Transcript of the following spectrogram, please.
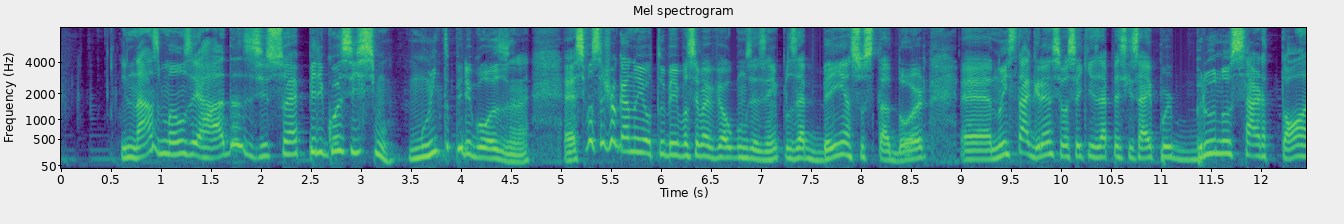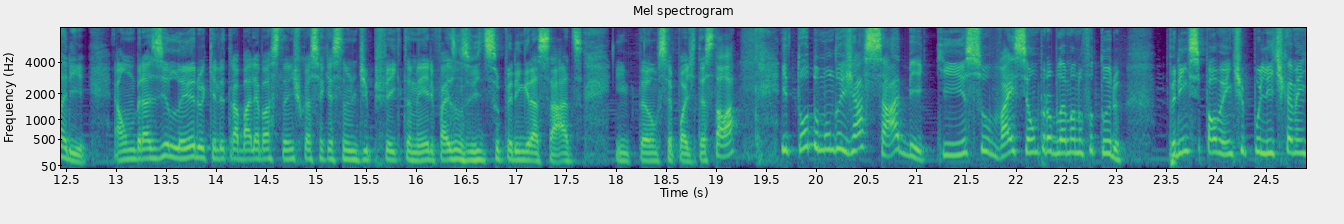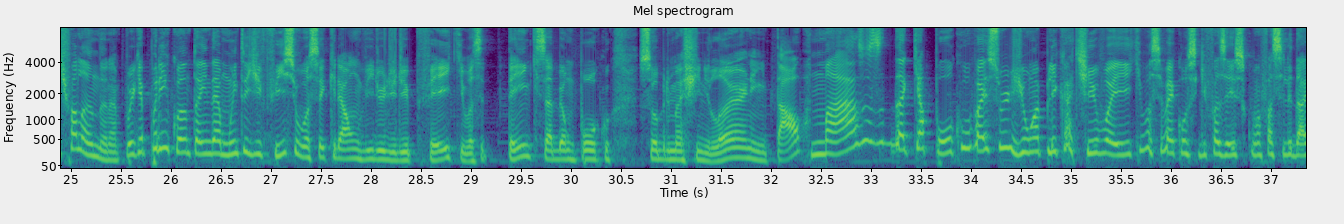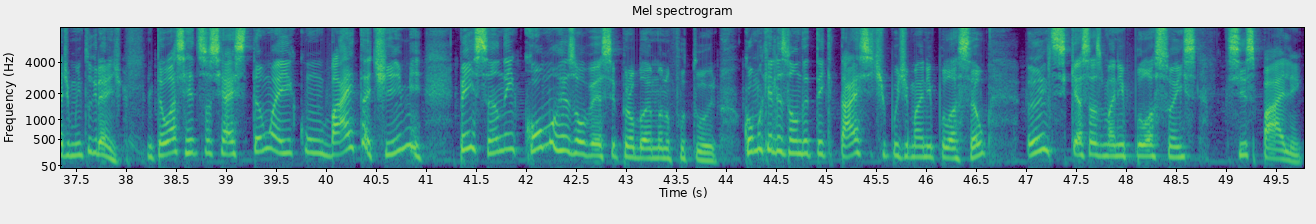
E nas mãos erradas, isso é perigosíssimo. Muito perigoso, né? É, se você jogar no YouTube aí, você vai ver alguns exemplos. É bem assustador. É, no Instagram, se você quiser pesquisar aí por Bruno Sartori. É um brasileiro que ele trabalha bastante com essa questão de deepfake também. Ele faz uns vídeos super engraçados. Então, você pode testar lá. E todo mundo já sabe que isso vai ser um problema no futuro. Principalmente politicamente falando, né? Porque por enquanto ainda é muito difícil você criar um vídeo de deepfake, você tem que saber um pouco sobre machine learning e tal, mas daqui a pouco vai surgir um aplicativo aí que você vai conseguir fazer isso com uma facilidade muito grande. Então as redes sociais estão aí com um baita time pensando em como resolver esse problema no futuro, como que eles vão detectar esse tipo de manipulação antes que essas manipulações se espalhem.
